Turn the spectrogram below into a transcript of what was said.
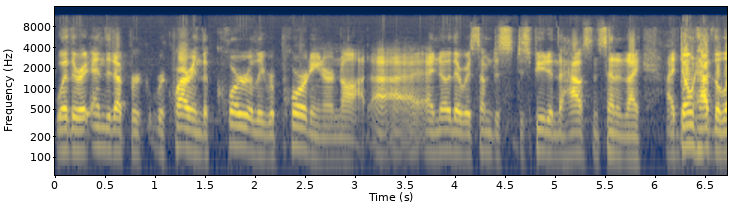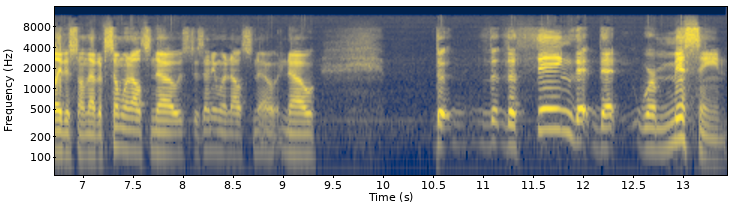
whether it ended up re- requiring the quarterly reporting or not. I, I know there was some dis- dispute in the House and Senate. I, I don't have the latest on that. If someone else knows, does anyone else know? know? The, the, the thing that, that we're missing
